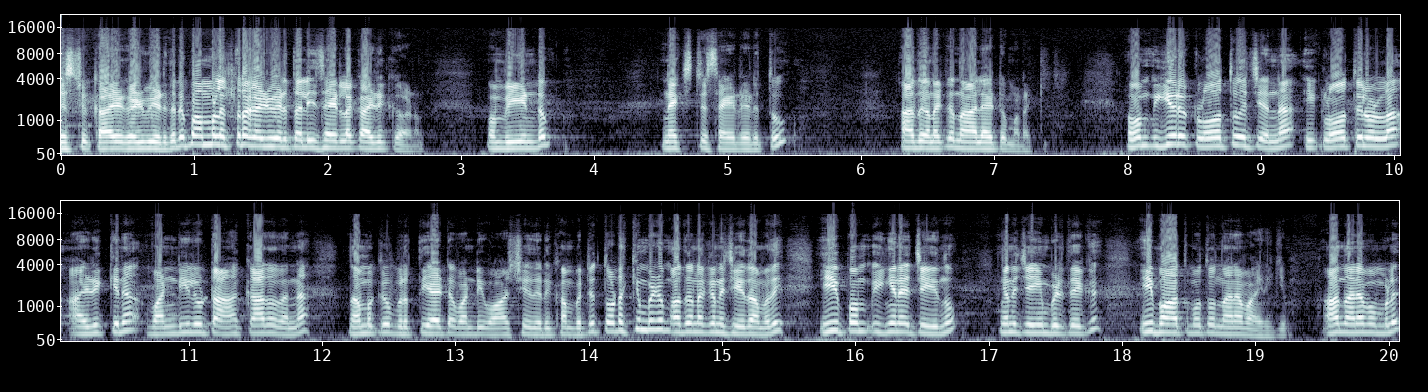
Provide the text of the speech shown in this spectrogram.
ജസ്റ്റ് കഴി കഴുകി എടുത്തിട്ട് ഇപ്പം നമ്മൾ എത്ര കഴുകിയെടുത്താലും ഈ സൈഡിലൊക്കെ അഴുക്ക് കാണും. അപ്പം വീണ്ടും നെക്സ്റ്റ് സൈഡ് എടുത്തു. അത് കണക്ക് നാലായിട്ട് മടക്കി. അപ്പം ഈ ഒരു ക്ലോത്ത് വെച്ച് തന്നെ ഈ ക്ലോത്തിലുള്ള അഴുക്കിന് വണ്ടിയിലോട്ട് ആക്കാതെ തന്നെ നമുക്ക് വൃത്തിയായിട്ട് വണ്ടി വാഷ് ചെയ്തെടുക്കാൻ പറ്റും. തുടയ്ക്കുമ്പോഴും അത് കണക്കിന് ചെയ്താൽ മതി. ഈ ഇപ്പം ഇങ്ങനെ ചെയ്യുന്നു. ഇങ്ങനെ ചെയ്യുമ്പോഴത്തേക്ക് ഈ ഭാഗത്ത് മൊത്തം നനവായിരിക്കും. ആ നനവ് നമ്മൾ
